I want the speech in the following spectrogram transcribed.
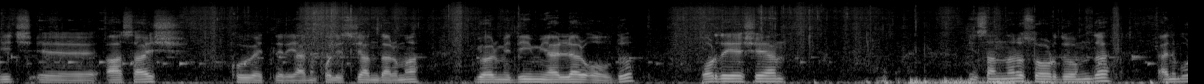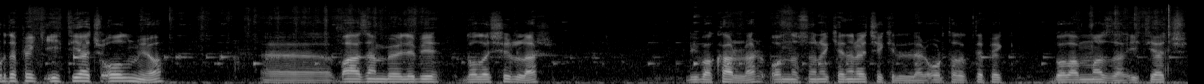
hiç e, asayiş kuvvetleri yani polis jandarma görmediğim yerler oldu. Orada yaşayan insanlara sorduğumda yani burada pek ihtiyaç olmuyor. Ee, bazen böyle bir dolaşırlar, bir bakarlar, ondan sonra kenara çekilirler. Ortalıkta pek dolanmazlar, ihtiyaç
